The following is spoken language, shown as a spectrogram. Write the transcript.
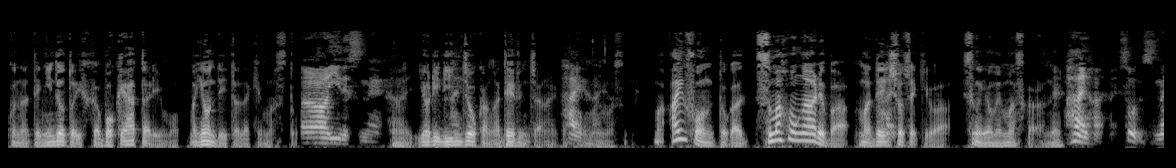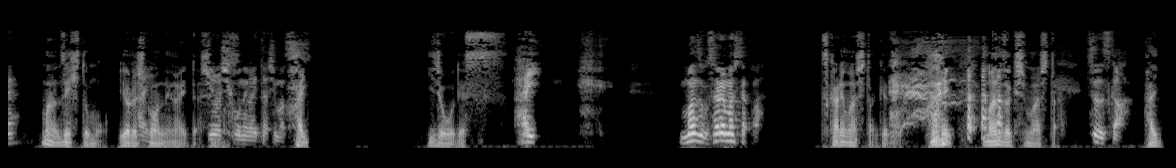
国なんて二度と行くかボケあたりも、まあ、読んでいただけますと。ああ、いいですね。はい。より臨場感が出るんじゃないかと思います、ね。はいはいまあ、iPhone とかスマホがあれば、まあ、電子書籍はすぐ読めますからね。はいはいはい。そうですね。まあ、ぜひともよろしくお願いいたします。はい、よろしくお願いいたします。はい。以上です。はい。満足されましたか？疲れましたけど。はい。満足しました。そうですか。はい。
